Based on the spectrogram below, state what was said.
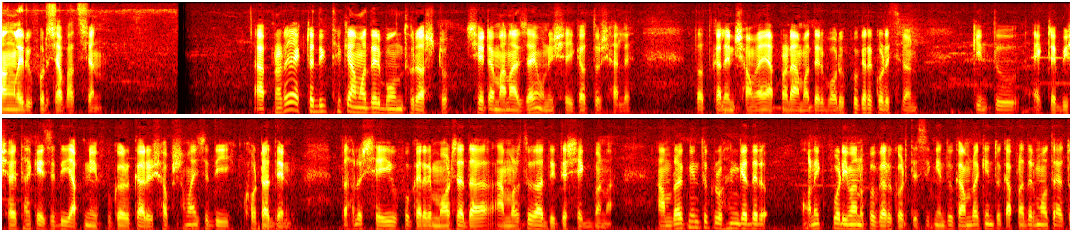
বাংলার উপর চাপাচ্ছেন। আপনারা একটা দিক থেকে আমাদের বন্ধু রাষ্ট্র সেটা মানা যায় উনিশশো একাত্তর সালে। তৎকালীন সময়ে আপনারা আমাদের বড় উপকার করেছিলেন। কিন্তু একটা বিষয় থাকে, যদি আপনি উপকারকারী সবসময় যদি খোটা দেন, তাহলে সেই উপকারের মর্যাদা আমরা তো আর দিতে শিখব না। আমরাও কিন্তু রোহিঙ্গাদের অনেক পরিমাণ উপকার করতেছি, কিন্তু আমরা কিন্তু আপনাদের মতো এত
